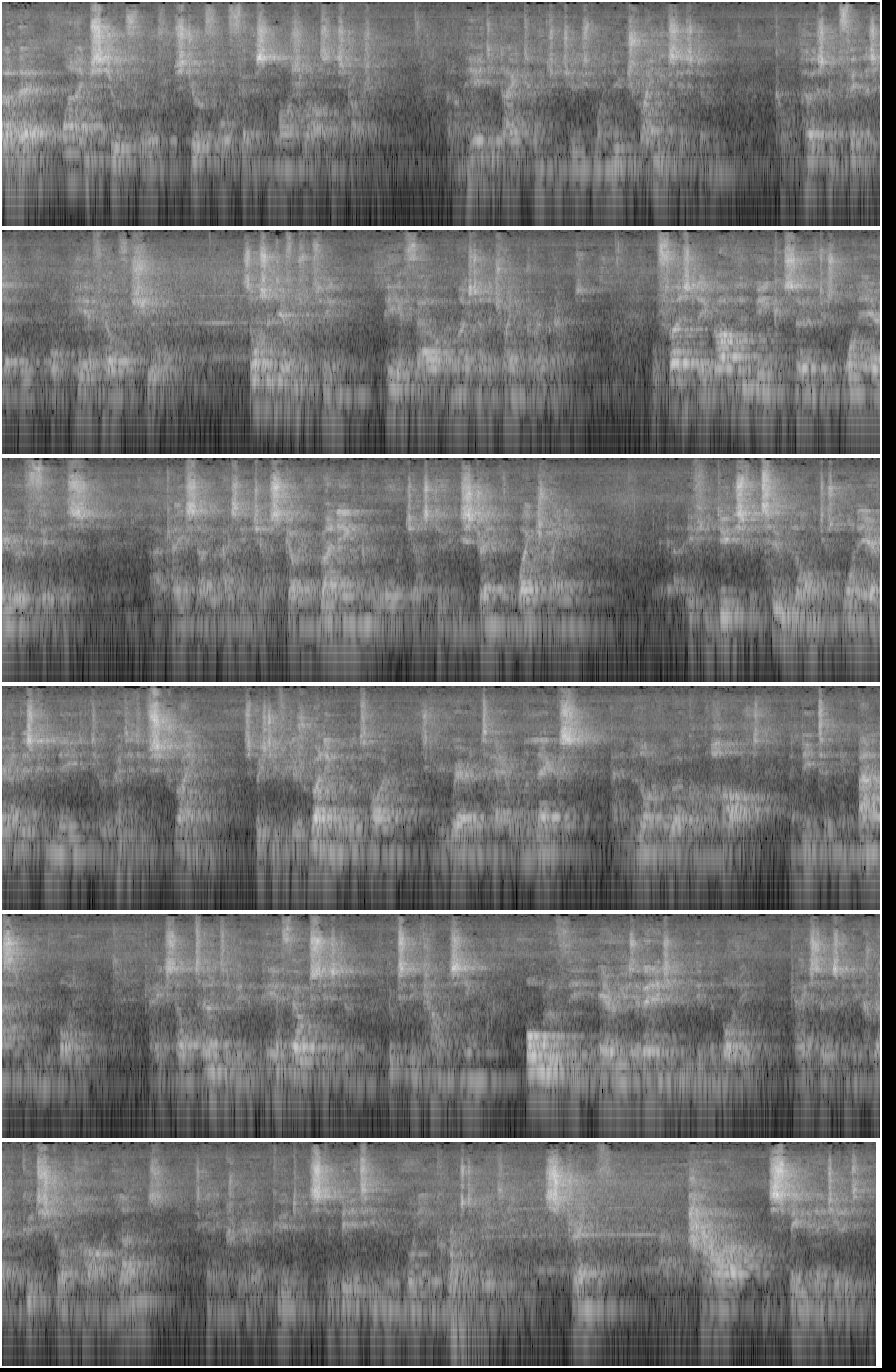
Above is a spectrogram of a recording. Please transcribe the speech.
Hello there, my name's Stuart Ford from Stuart Ford Fitness and Martial Arts Instruction and I'm here today to introduce my new training system called Personal Fitness Level or PFL for short. There's also a difference between PFL and most other training programs. Well firstly, rather than being concerned with just one area of fitness, okay, so as in just going running or just doing strength and weight training, if you do this for too long, just one area, this can lead to repetitive strain especially if you're just running all the time, it's going to be wear and tear on the legs and a lot of work on the heart and lead to imbalances within the body. Okay, so alternatively, the PFL system looks at encompassing all of the areas of energy within the body. Okay, so it's going to create good, strong heart and lungs. It's going to create good stability within the body and core stability, strength, uh, power, and speed and agility.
